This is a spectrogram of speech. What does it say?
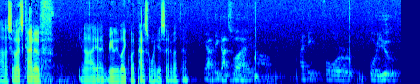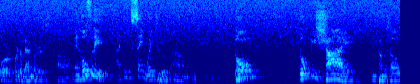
Uh, so that's kind of, you know, I, I, really like what Pastor Wanya said about that. Yeah, I think that's why um, I think for for you, for, for the members, uh, and hopefully, I think the same way too. Um, don't don't be shy in terms of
